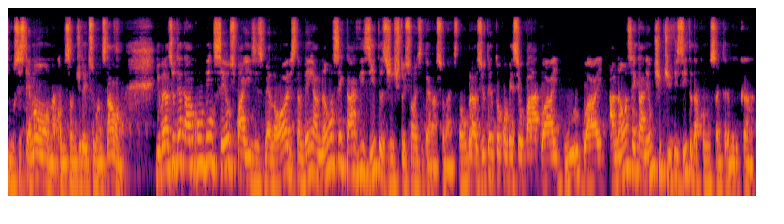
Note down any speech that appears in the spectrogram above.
no sistema ONU, na Comissão de Direitos Humanos da ONU. E o Brasil tentava convencer os países menores também a não aceitar visitas de instituições internacionais. Então, o Brasil tentou convencer o Paraguai, o Uruguai, a não aceitar nenhum tipo de visita da Comissão Interamericana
